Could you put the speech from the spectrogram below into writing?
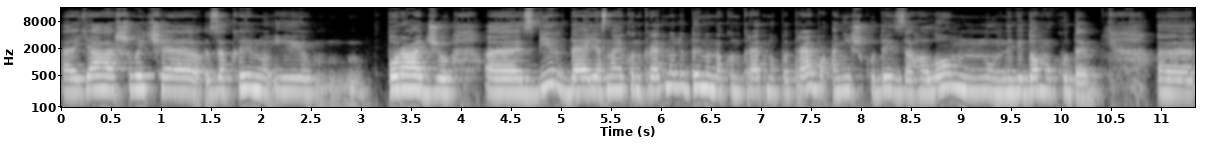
Е, Я швидше закину і пораджу е, збір, де я знаю конкретну людину на конкретну потребу, аніж кудись загалом, ну невідомо куди. Е,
